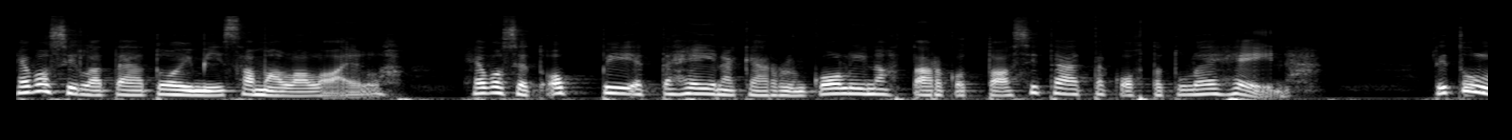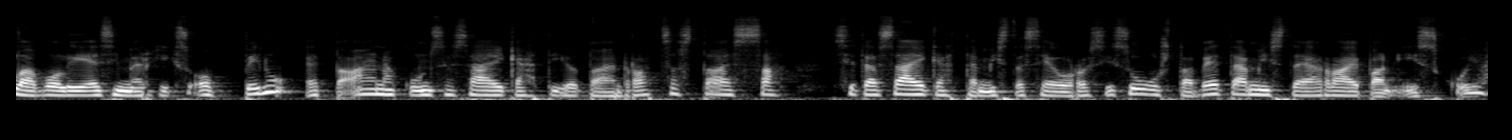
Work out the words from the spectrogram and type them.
Hevosilla tämä toimii samalla lailla. Hevoset oppii, että heinäkärryn kolina tarkoittaa sitä, että kohta tulee heinää. Litulla oli esimerkiksi oppinut, että aina kun se säikähti jotain ratsastaessa, sitä säikähtämistä seurasi suusta vetämistä ja raipan iskuja.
